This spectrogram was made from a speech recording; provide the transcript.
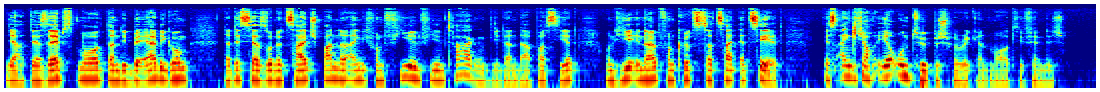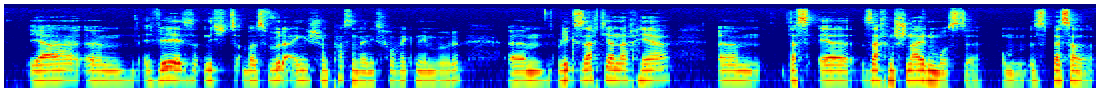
ja der Selbstmord, dann die Beerdigung. Das ist ja so eine Zeitspanne eigentlich von vielen, vielen Tagen, die dann da passiert und hier innerhalb von kürzester Zeit erzählt. Ist eigentlich auch eher untypisch für Rick and Morty, finde ich. Ja, ähm, ich will jetzt nicht, aber es würde eigentlich schon passen, wenn ich es vorwegnehmen würde. Ähm, Rick sagt ja nachher, ähm, dass er Sachen schneiden musste, um es besser,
